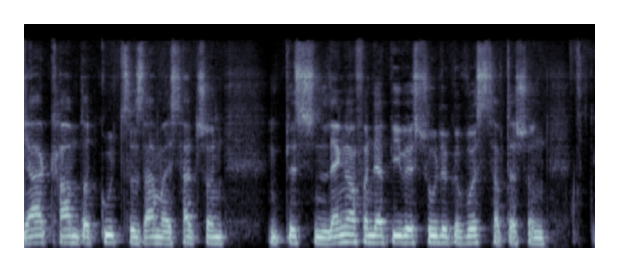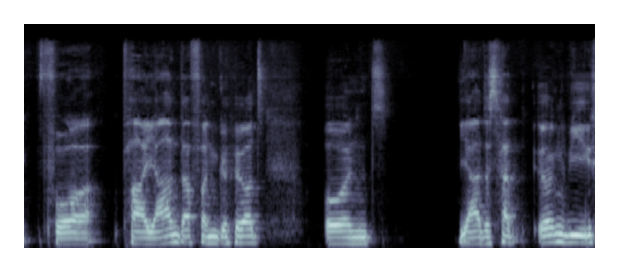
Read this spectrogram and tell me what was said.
ja kam dort gut zusammen. Ich hatte schon ein bisschen länger von der Bibelschule gewusst, habe da schon vor ein paar Jahren davon gehört und ja, das hat irgendwie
